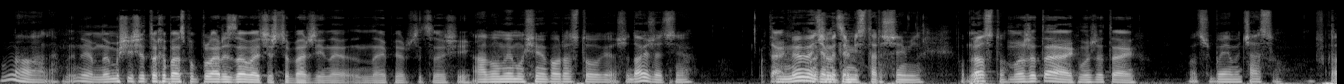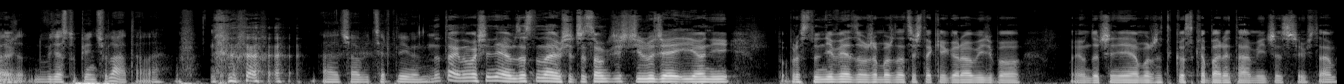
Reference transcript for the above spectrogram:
No ale. No nie wiem, no musi się to chyba spopularyzować jeszcze bardziej na, najpierw czy coś i... Albo my musimy po prostu, wiesz, dojrzeć, nie? Tak, my będziemy tymi starszymi. Po No, prostu. Może tak, może tak. Potrzebujemy czasu. Szkoda, Tak. że 25 lat, ale. ale trzeba być cierpliwym. No tak, no właśnie nie wiem, zastanawiam się, czy są gdzieś ci ludzie i oni po prostu nie wiedzą, że można coś takiego robić, bo mają do czynienia może tylko z kabaretami czy z czymś tam.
